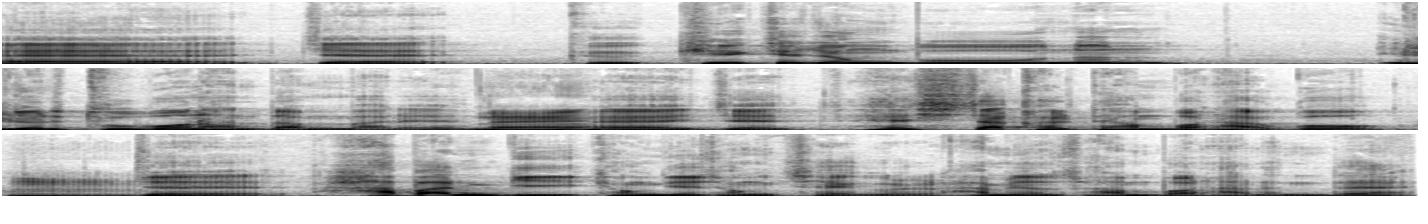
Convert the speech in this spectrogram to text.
에, 이제 그 기획재정부는 1년에 두 번 한단 말이에요. 네. 에, 이제 해 시작할 때 한 번 하고 음. 이제 하반기 경제 정책을 하면서 한 번 하는데 에,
